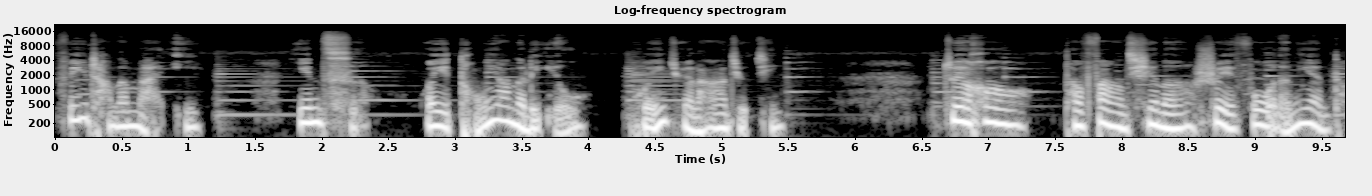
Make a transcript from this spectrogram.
非常的满意，因此我以同样的理由回绝了阿九金。最后，他放弃了说服我的念头，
